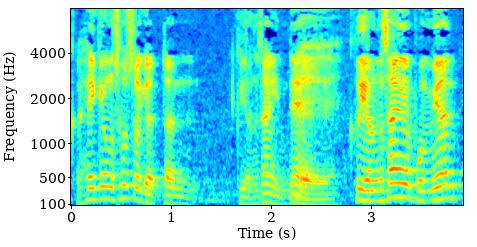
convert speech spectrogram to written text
그 해경 소속이었던 그 영상인데 네. 그 영상에 보면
